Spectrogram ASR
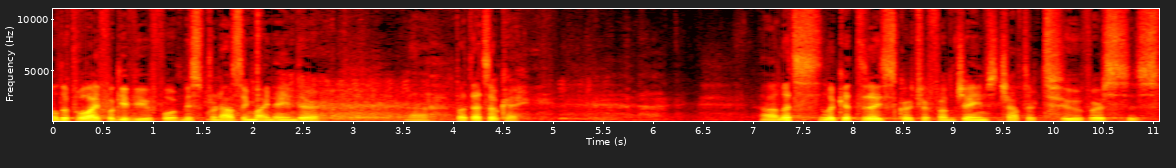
Elder I forgive you for mispronouncing my name there, uh, but that's okay. Uh, let's look at today's scripture from James chapter 2, verses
